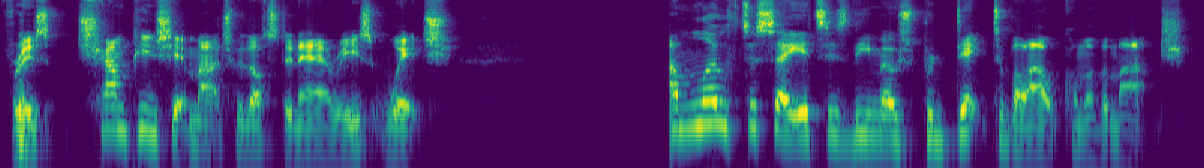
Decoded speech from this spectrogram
for his championship match with Austin Aries, which I'm loath to say it is the most predictable outcome of a match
